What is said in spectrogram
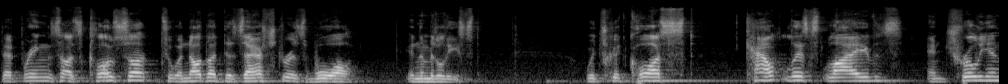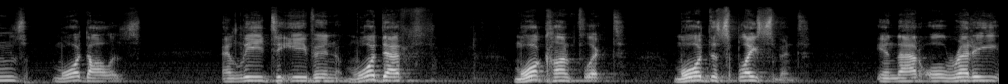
that brings us closer to another disastrous war in the Middle East, which could cost countless lives and trillions more dollars and lead to even more death, more conflict, more displacement in that already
